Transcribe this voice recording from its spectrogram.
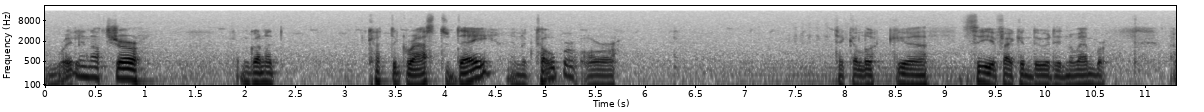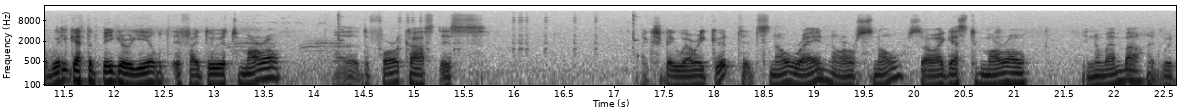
I'm really not sure if I'm gonna cut the grass today in October or take a look, uh, see if I can do it in November. I will get a bigger yield if I do it tomorrow. Uh, the forecast is actually very good. It's no rain or snow, so I guess tomorrow in November it would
